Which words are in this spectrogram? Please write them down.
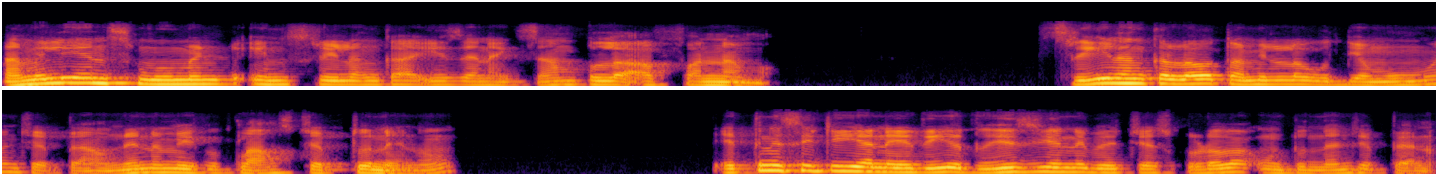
Tamilians movement in Sri Lanka is an example of అన్నాము. శ్రీలంకలో తమిళ్ళో ఉద్యమం అని చెప్పాము. నిన్న మీకు క్లాస్ చెప్తూ నేను ఎథ్నిసిటీ అనేది రీజియన్‌ని బేస్ చేసి కూడా ఉంటుందని చెప్పాను.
